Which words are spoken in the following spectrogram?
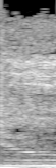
you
